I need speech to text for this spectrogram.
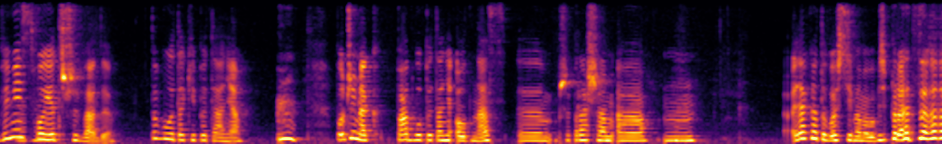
Wymień swoje trzy wady. To były takie pytania. Po czym jak padło pytanie od nas, y, przepraszam, a, mm, a jaka to właściwie ma być praca?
